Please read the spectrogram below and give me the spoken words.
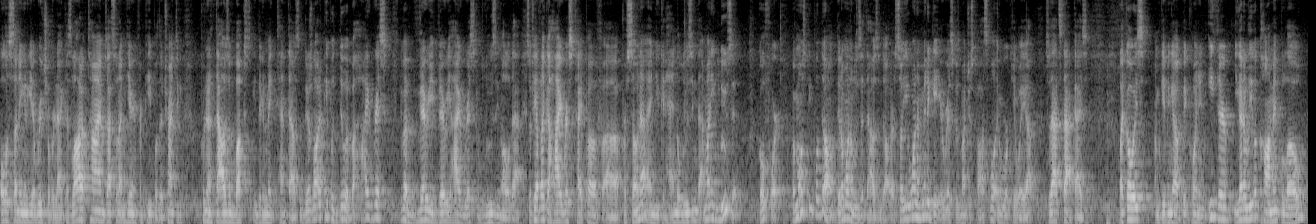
all of a sudden you're gonna get rich overnight. Because a lot of times that's what I'm hearing from people. They're trying to put in a thousand bucks, they're gonna make 10,000. There's a lot of people who do it, but high risk, you have a very, very high risk of losing all of that. So if you have like a high risk type of uh, persona and you can handle losing that money, lose it go for it. But most people don't. They don't want to lose a $1,000. So you want to mitigate your risk as much as possible and work your way up. So that's that, guys. Like always, I'm giving out Bitcoin and Ether. You got to leave a comment below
